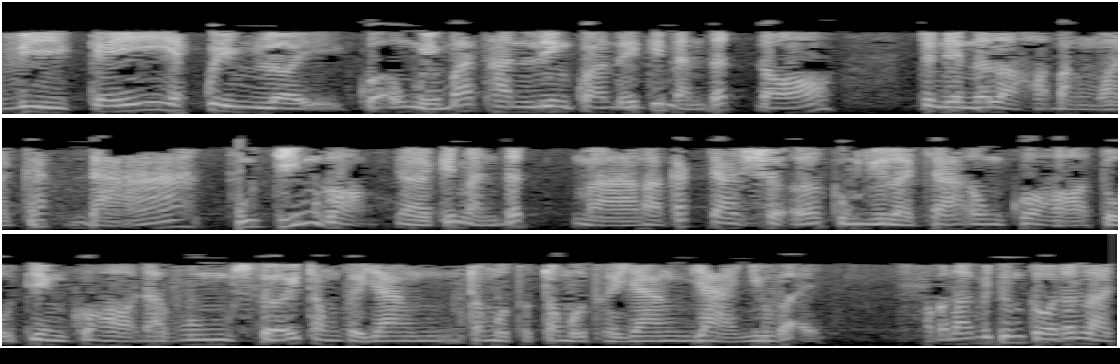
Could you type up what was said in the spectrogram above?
vì cái quyền lợi của ông Nguyễn Bá Thanh liên quan đến cái mảnh đất đó cho nên đó là họ bằng mọi cách đã muốn chiếm gọn ờ, cái mảnh đất mà, các cha sở cũng như là cha ông của họ tổ tiên của họ đã vung sới trong thời gian trong một trong một thời gian dài như vậy. Họ nói với chúng tôi đó là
